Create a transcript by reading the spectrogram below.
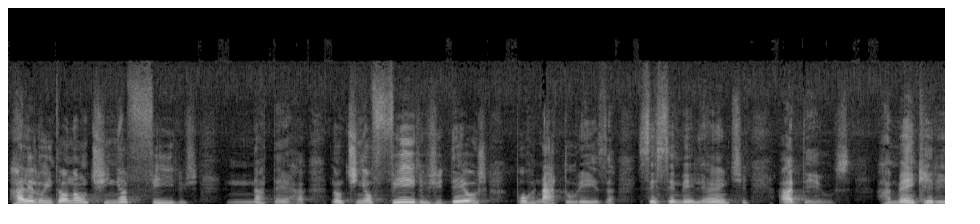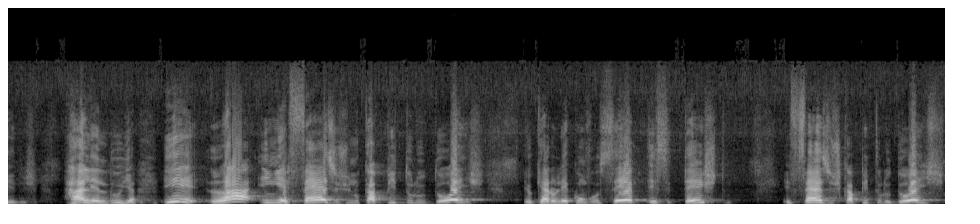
Aleluia. Então não tinha filhos na terra. Não tinham filhos de Deus por natureza, ser semelhante a Deus. Amém, queridos? Aleluia. E lá em Efésios, no capítulo 2, eu quero ler com você esse texto. Efésios, capítulo 2.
